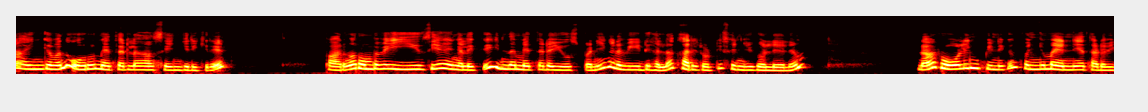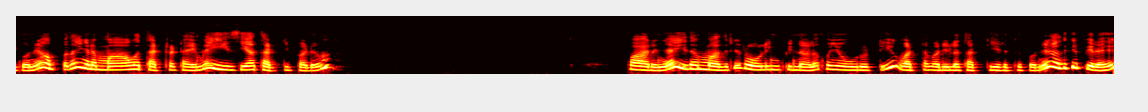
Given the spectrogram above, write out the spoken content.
நான் இங்கே வந்து ஒரு மெத்தடில் தான் செஞ்சுருக்கிறேன். பாருங்கள் ரொம்பவே ஈஸியாக எங்களுக்கு இந்த மெத்தடை யூஸ் பண்ணி எங்களை வீடுகளில் கறி ரொட்டி செஞ்சு கொள்ளலும். நான் ரோலிங் பின்னுக்கும் கொஞ்சமாக எண்ணெயை தடவிக்கொண்டேன் அப்போ தான் எங்களோட மாவை தட்டுற டைமில் ஈஸியாக தட்டிப்படும். பாருங்கள் இதை மாதிரி ரோலிங் பின்னால் கொஞ்சம் உருட்டி வட்ட வடியில் தட்டி எடுத்துக்கொண்டேன் அதுக்கு பிறகு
